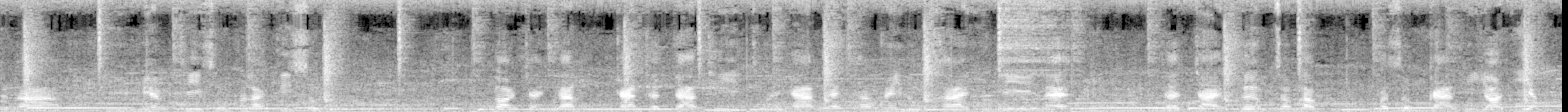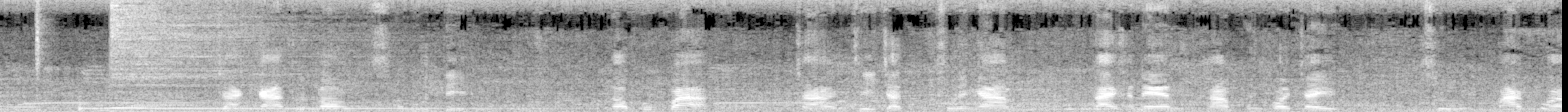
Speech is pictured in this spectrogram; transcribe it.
ษณาพรีเมียมที่สูงพลังที่สุด นอกจากนั้นการจัดการที่สวยงามยังทำให้ลูกค้ายินดีและจะจ่ายเพิ่มสำหรับประสบการณ์ที่ยอดเยี่ยม จากการทดลองสมุติ เราพบว่าจานที่จัดสวยงามได้คะแนนความพึงพอใจสูงมากกว่า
